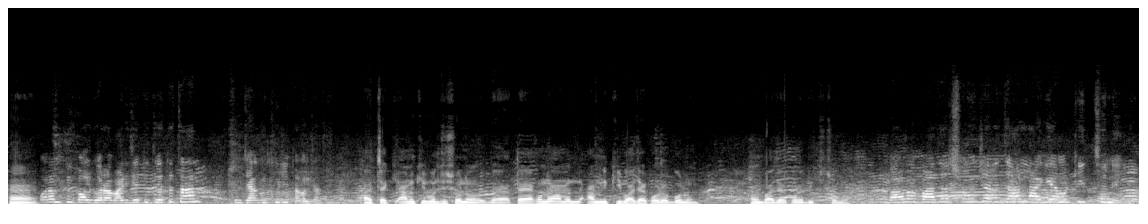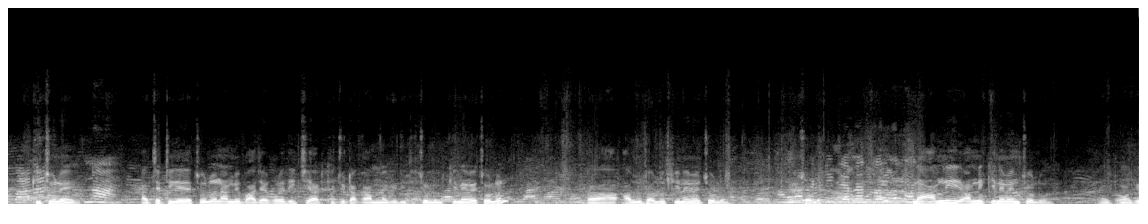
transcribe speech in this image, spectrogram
হ্যাঁ। ওরম টিপল ঘোরা বাড়ি যেতে যেতে চান তুমি যখন খুশি তখন যাবেন আচ্ছা কি- আমি কি বলছি শোনো তা এখন আমার আপনি কি বাজার করে বলুন? আমি বাজার করে দিচ্ছি চলো। বাবা বাজার সংসারে যা লাগে আমার কিচ্ছু নেই। কিছু নেই? না। আচ্ছা ঠিক আছে চলুন আমি বাজার করে দিচ্ছি আর কিছু টাকা আপনাকে দিচ্ছি। চলুন কিনে নেবে চলুন? আহ, আলু টালু কিনে নেবে চলুন? আমার চলো। কি দেবে চলুন। না আপনি আপনি কিনে নেবেন চলুন। আমি তোমাকে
